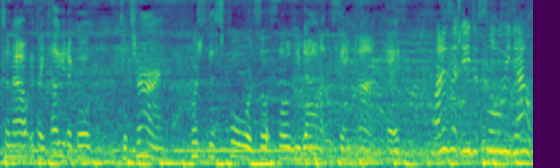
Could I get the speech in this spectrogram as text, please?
So now if I tell you to go to turn, push this forward so it slows you down at the same time, okay? Why does it need to slow me down?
